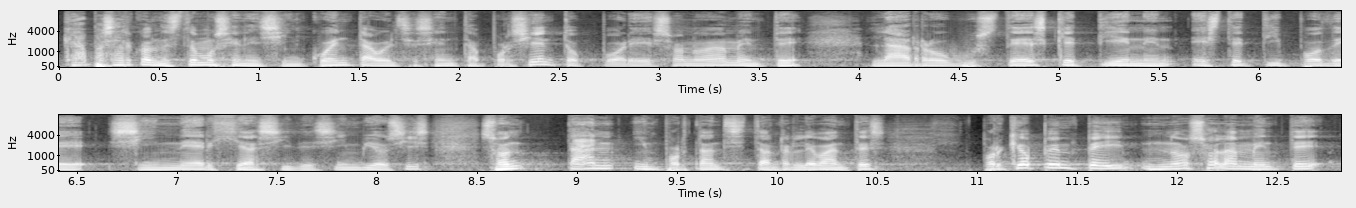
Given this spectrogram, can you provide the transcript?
¿qué va a pasar cuando estemos en el 50 o el 60%? Por eso, nuevamente, la robustez que tienen este tipo de sinergias y de simbiosis son tan importantes y tan relevantes, porque OpenPay no solamente,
